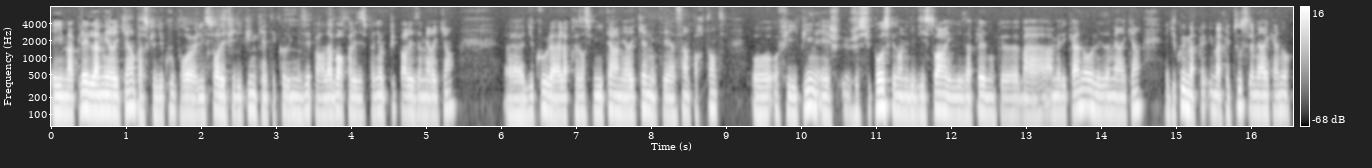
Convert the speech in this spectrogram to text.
et il m'appelait l'Américain parce que du coup pour euh, l'histoire des Philippines qui a été colonisée par d'abord par les Espagnols puis par les Américains, euh, du coup la, présence militaire américaine était assez importante aux, Philippines et je, suppose que dans les livres d'histoire ils les appelaient donc euh, bah, Americano, les Américains et du coup ils m'appelaient, ils tous l'Americano.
